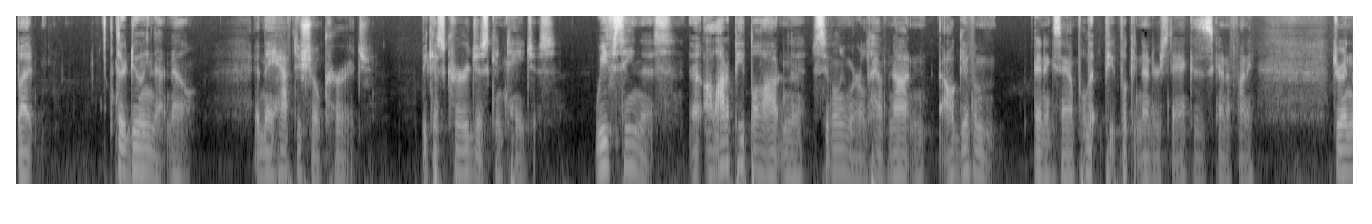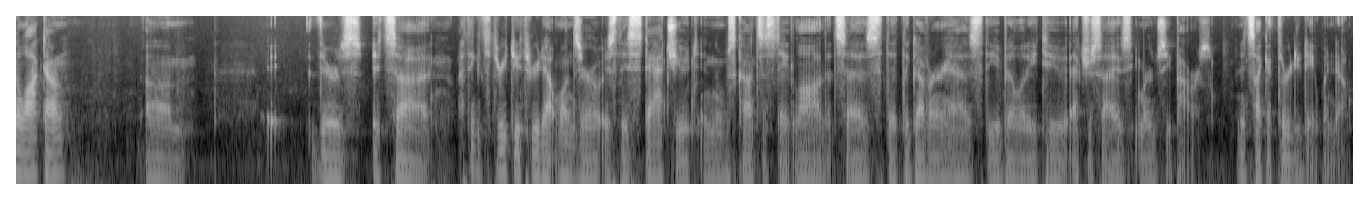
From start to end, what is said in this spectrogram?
But they're doing that now, and they have to show courage because courage is contagious. We've seen this. A lot of people out in the civilian world have not, and I'll give them an example that people can understand because it's kind of funny. During the lockdown, um, there's it's uh, I think it's 323.10 is the statute in the Wisconsin state law that says that the governor has the ability to exercise emergency powers. And it's like a 30 day window.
